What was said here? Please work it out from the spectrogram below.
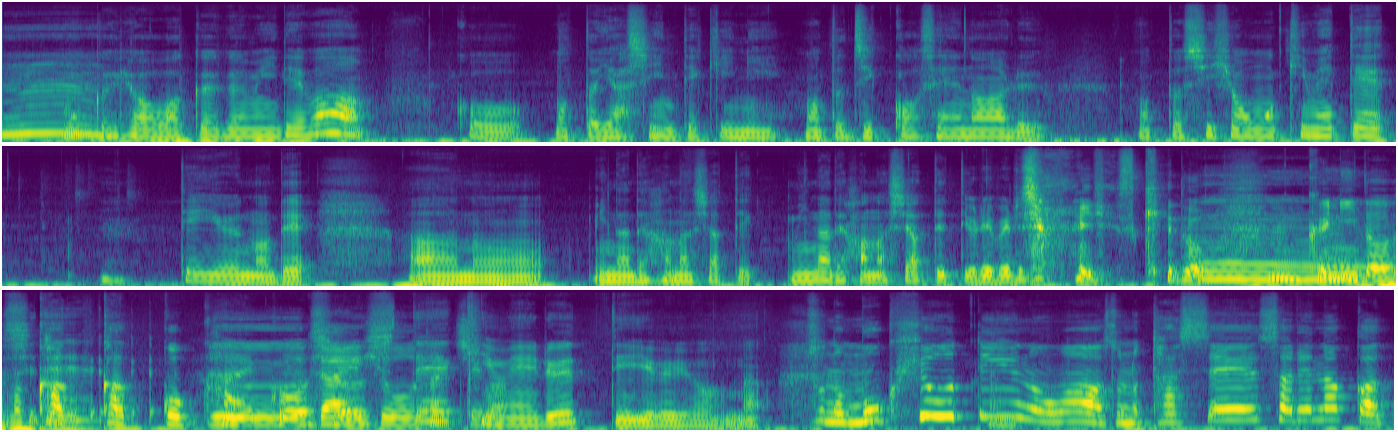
うん。目標枠組みでは、こうもっと野心的にもっと実効性のあるもっと指標も決めてっていうので、あのみんなで話し合ってみんなで話し合ってっていうレベルじゃないですけど、うん。国同士で、まあ各国交代表たちが決めるっていうような。その目標っていうのは、その達成されなかっ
